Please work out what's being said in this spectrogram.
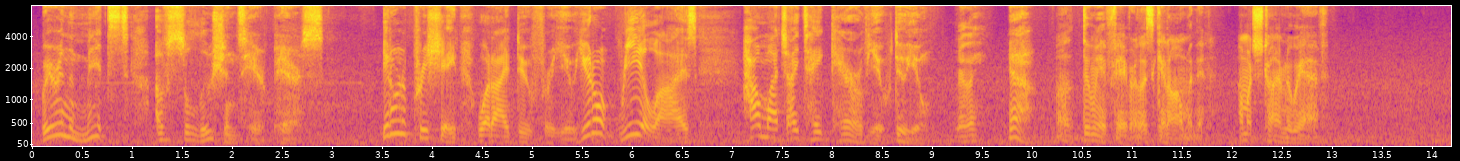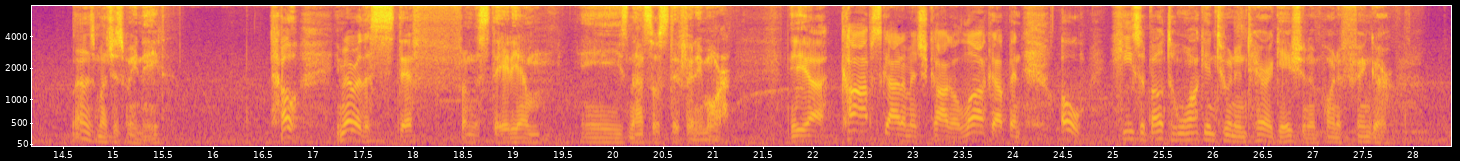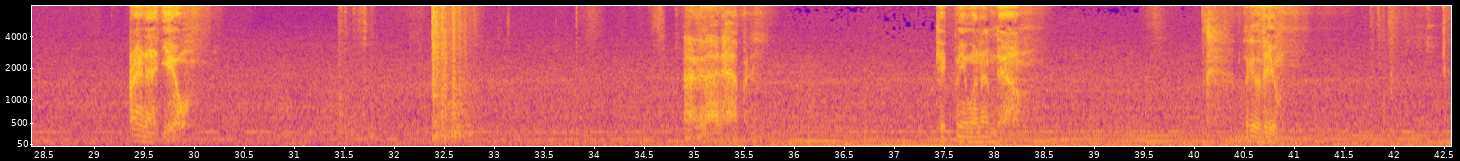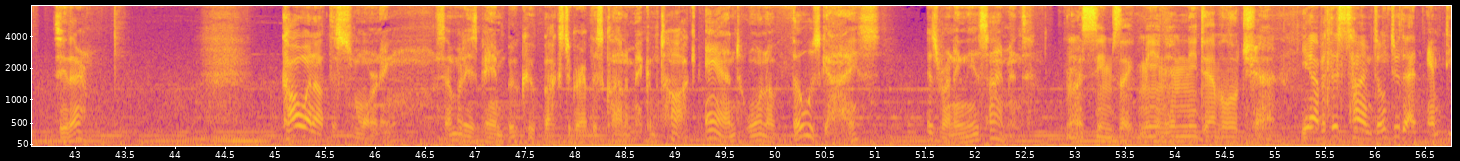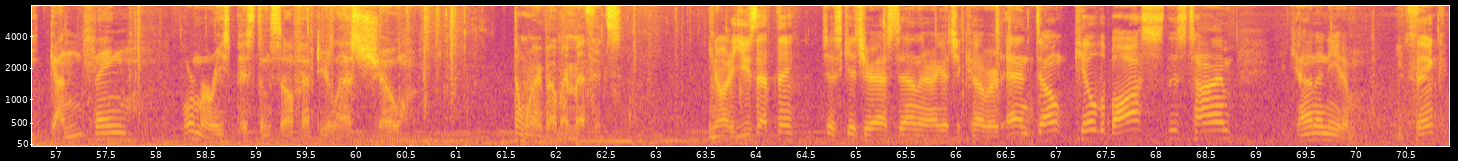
We're in the midst of solutions here, Pearce. You don't appreciate what I do for you. You don't realize how much I take care of you, do you? Really? Yeah, Well, do me a favor. Let's get on with it. How much time do we have? not as much as we need. Oh, you remember the stiff from the stadium? He's not so stiff anymore. The uh, cops got him in Chicago lockup, and oh, he's about to walk into an interrogation and point a finger right at you. How did that happen? Kick me when I'm down. Look at the view. See there? Call went out this morning. Somebody's paying buku bucks to grab this clown and make him talk. And one of those guys is running the assignment. Well, it seems like me and him need to have a little chat. Yeah, but this time, don't do that empty gun thing. Poor Maurice pissed himself after your last show. Don't worry about my methods. You know how to use that thing? Just get your ass down there, I got you covered. And don't kill the boss this time. You kinda need him. You think?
